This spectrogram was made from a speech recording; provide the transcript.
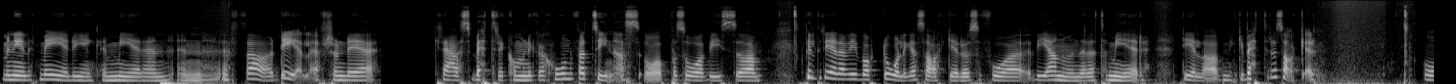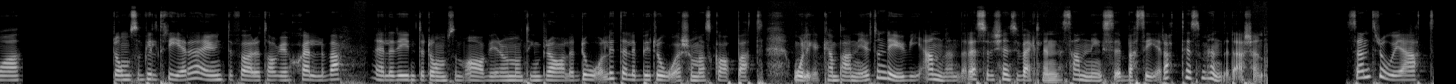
Men enligt mig är det egentligen mer en, en fördel eftersom det krävs bättre kommunikation för att synas och på så vis så filtrerar vi bort dåliga saker och så får vi användare ta mer del av mycket bättre saker. Och de som filtrerar är ju inte företagen själva. Eller det är inte de som avgör om någonting bra eller dåligt eller byråer som har skapat olika kampanjer utan det är ju vi användare så det känns ju verkligen sanningsbaserat det som händer där sen. Sen tror jag att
